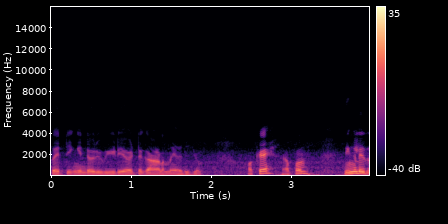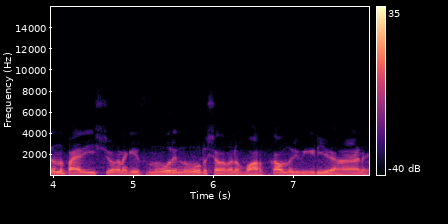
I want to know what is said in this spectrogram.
സെറ്റിങ്ങിന്റെ ഒരു വീഡിയോ ആയിട്ട് കാണുന്നതായിരിക്കും. ഓക്കെ അപ്പം നിങ്ങളിതൊന്ന് പരീക്ഷിച്ച് നോക്കണം കേസ് നൂറ് നൂറ് ശതമാനം വർക്കാവുന്ന ഒരു വീഡിയോ ആണ്.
